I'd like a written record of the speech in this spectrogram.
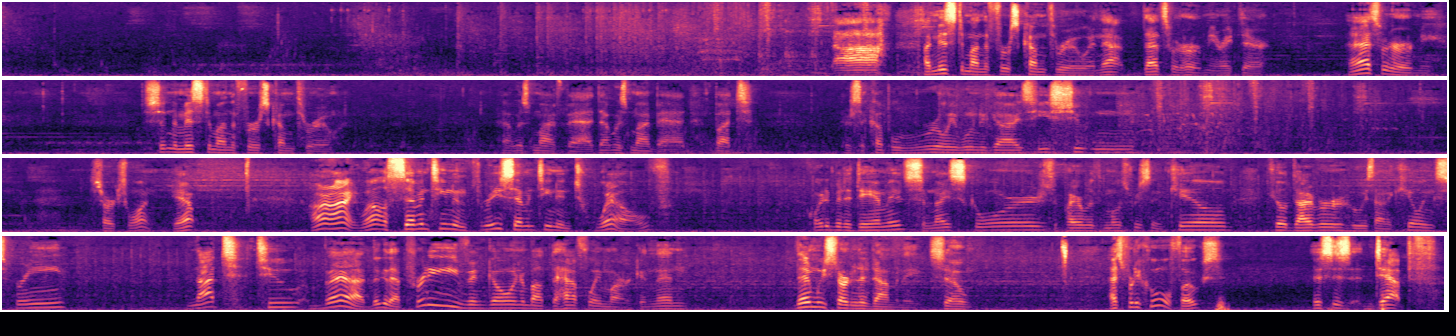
Ah, I missed him on the first come through, and that that's what hurt me right there. That's what hurt me. Shouldn't have missed him on the first come through. That was my bad. That was my bad. But there's a couple really wounded guys. He's shooting. Sharks won. Yep. All right. Well, 17 and 3, 17 and 12 quite a bit of damage, some nice scores. The player with the most recent killed, killed diver who is on a killing spree. Not too bad. Look at that, pretty even going about the halfway mark, and then then we started to dominate. So that's pretty cool, folks. This is depth.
